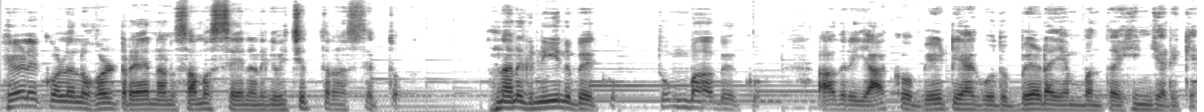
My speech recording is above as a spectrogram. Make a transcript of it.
ಹೇಳಿಕೊಳ್ಳಲು ಹೊರಟ್ರೆ ನನ್ನ ಸಮಸ್ಯೆ ನನಗೆ ವಿಚಿತ್ರ ಅನಿಸ್ತಿತ್ತು. ನನಗೆ ನೀನು ಬೇಕು, ತುಂಬ ಬೇಕು, ಆದರೆ ಯಾಕೋ ಭೇಟಿಯಾಗುವುದು ಬೇಡ ಎಂಬಂಥ ಹಿಂಜರಿಕೆ.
